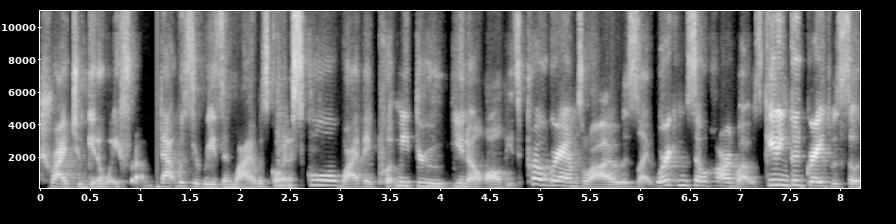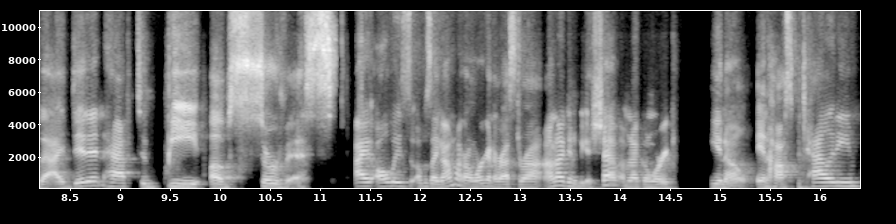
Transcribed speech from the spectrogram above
try to get away from. That was the reason why I was going to school, why they put me through, you know, all these programs, while I was like working so hard, while I was getting good grades was so that I didn't have to be of service. I always I was like, I'm not gonna work in a restaurant. I'm not gonna be a chef. I'm not gonna work, you know, in hospitality.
